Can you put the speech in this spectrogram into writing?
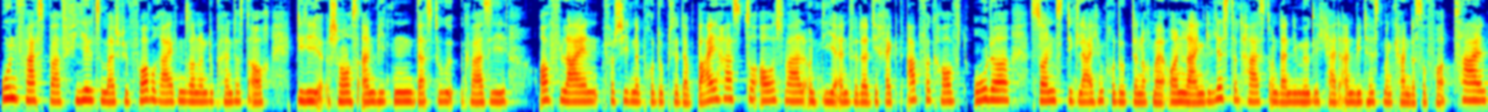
unfassbar viel zum Beispiel vorbereiten, sondern du könntest auch die Chance anbieten, dass du quasi offline verschiedene Produkte dabei hast zur Auswahl und die entweder direkt abverkauft oder sonst die gleichen Produkte nochmal online gelistet hast und dann die Möglichkeit anbietest, man kann das sofort zahlen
